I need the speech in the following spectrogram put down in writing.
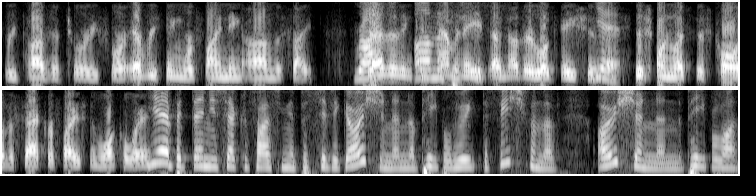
repository for everything we're finding on the site. Right Rather than contaminate another location, yeah. this one, let's just call it a sacrifice and walk away. Yeah, but then you're sacrificing the Pacific Ocean and the people who eat the fish from the ocean and the people on,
